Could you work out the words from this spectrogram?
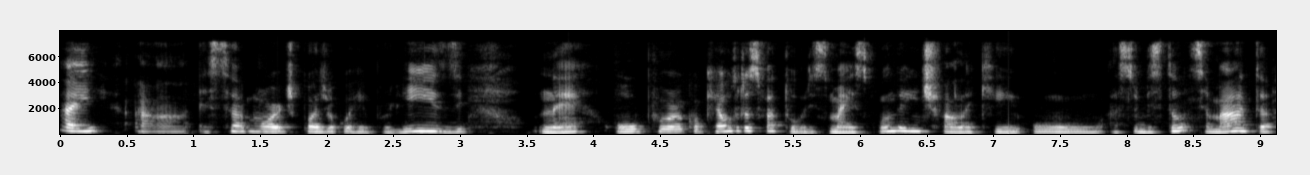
aí a, essa morte pode ocorrer por lise, né? ou por qualquer outros fatores, mas quando a gente fala que o, a substância mata,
